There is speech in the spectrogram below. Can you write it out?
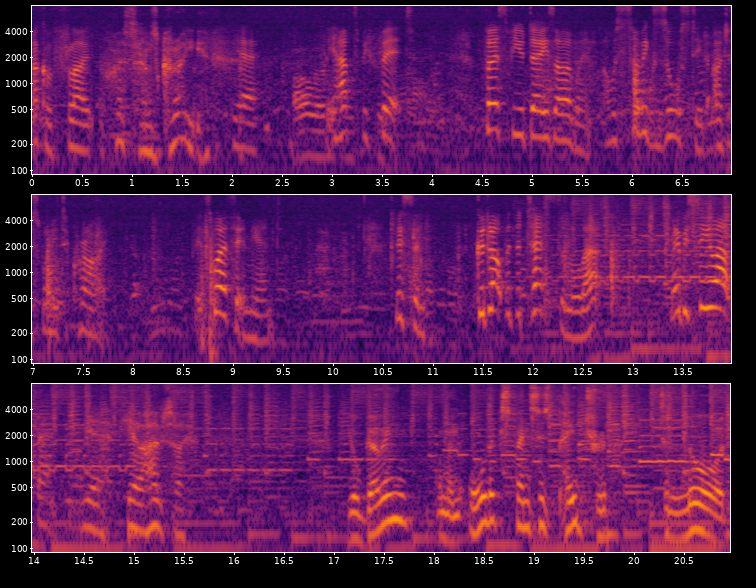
I can float. That sounds great. Yeah. Uh, but you have to be fit. First few days I went, I was so exhausted, I just wanted to cry. It's worth it in the end. Listen, good luck with the tests and all that. Maybe see you out there. Yeah, yeah, I hope so. You're going on an all expenses paid trip to Lourdes.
